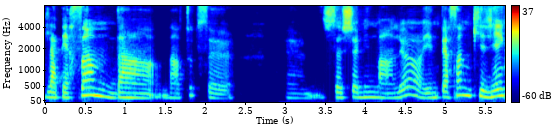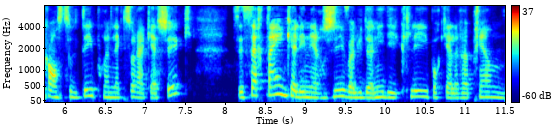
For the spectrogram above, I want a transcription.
la personne dans, tout ce, euh, ce cheminement-là. Il y a une personne qui vient consulter pour une lecture akashique. C'est certain que l'énergie va lui donner des clés pour qu'elle reprenne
